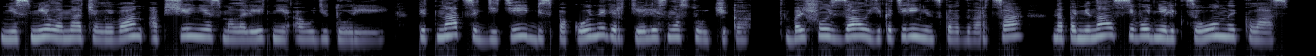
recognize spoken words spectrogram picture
Несмело начал Иван общение с малолетней аудиторией. Пятнадцать детей беспокойно вертелись на стульчиках. Большой зал Екатерининского дворца напоминал сегодня лекционный класс.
